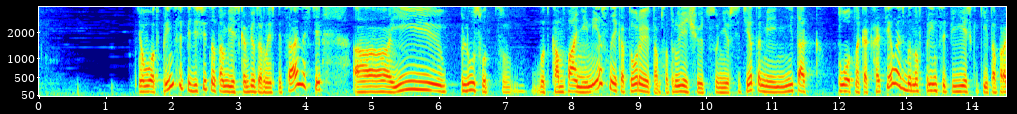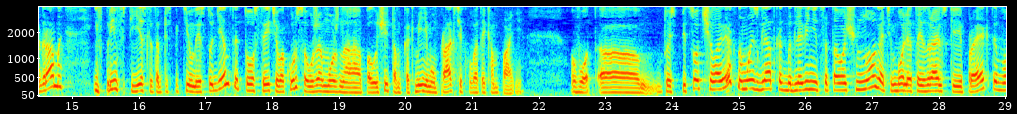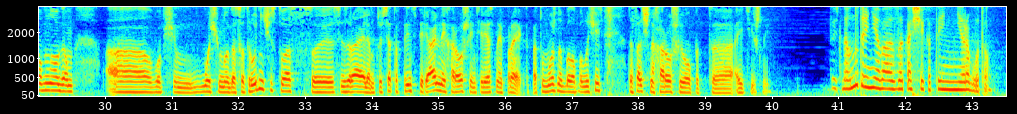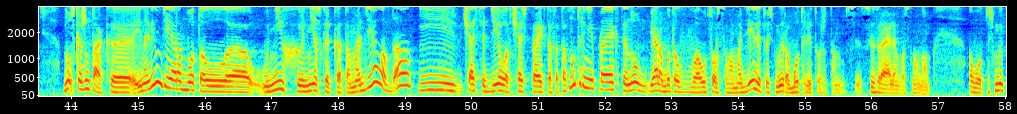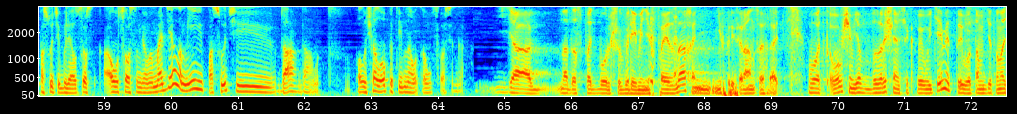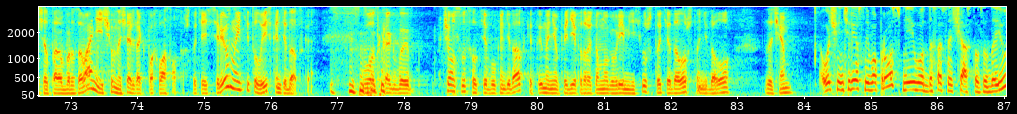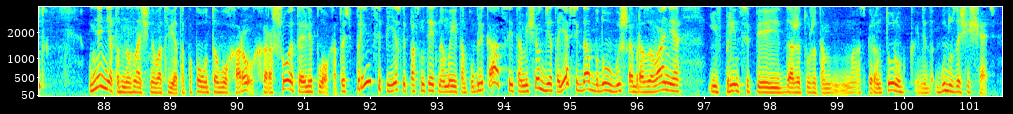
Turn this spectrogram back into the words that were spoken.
Вот, в принципе, действительно, там есть компьютерные специальности, а, и плюс вот, вот компании местные, которые там сотрудничают с университетами не так плотно, как хотелось бы, но, в принципе, есть какие-то программы, и, в принципе, если там перспективные студенты, то с третьего курса уже можно получить там как минимум практику в этой компании. Вот. А, то есть 500 человек, на мой взгляд, как бы для Винницы это очень много, тем более это израильские проекты во многом. А, в общем, очень много сотрудничества с, с Израилем. То есть это, в принципе, реальные, хорошие, интересные проекты. Поэтому можно было получить достаточно хороший опыт э, айтишный. То есть на внутреннего заказчика ты не работал? Ну, скажем так, э, и на Винде я работал, э, у них несколько там отделов, да, и часть отделов, часть проектов это внутренние проекты, но я работал в аутсорсовом отделе, то есть мы работали тоже там с, с Израилем в основном. Вот, то есть мы, по сути, были аутсорс, аутсорсинговым отделом и, по сути, да, да, вот, получал опыт именно вот аутсорсинга я надо спать больше времени в поездах, а не в преферанс играть. Вот, в общем, я возвращаемся к твоей теме. Ты вот там где-то начал про образование, еще вначале так похвастался, что у тебя есть серьезные титулы, есть кандидатская. Вот, как бы, в чем смысл тебе был кандидатская? Ты на нее, по идее, потратил много времени и сил. Что тебе дало, что не дало? Зачем? Очень интересный вопрос. Мне его достаточно часто задают. У меня нет однозначного ответа по поводу того, хоро, хорошо это или плохо. То есть, в принципе, если посмотреть на мои там публикации, там еще где-то, я всегда буду высшее образование и, в принципе, и даже ту же там аспирантуру буду защищать.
